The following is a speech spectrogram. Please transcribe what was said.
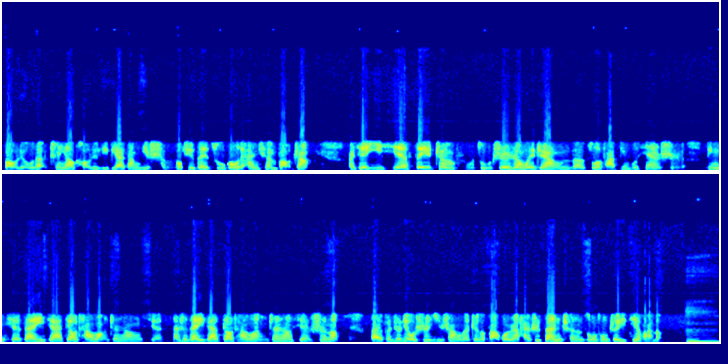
保留的，称要考虑利比亚当地是否具备足够的安全保障，而且一些非政府组织认为这样的做法并不现实，并且在一家调查网站上显，但是在一家调查网站上显示呢，百分之六十以上的这个法国人还是赞成总统这一计划的。嗯。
